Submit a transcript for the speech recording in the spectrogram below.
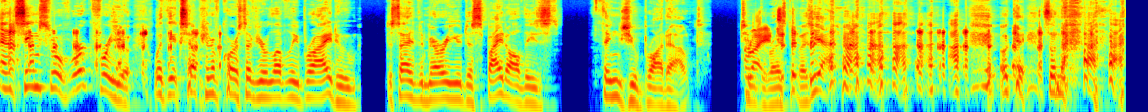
and it seems to have worked for you, with the exception, of course, of your lovely bride who decided to marry you despite all these things you brought out to Right. the rest of us. Yeah. okay, so now,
